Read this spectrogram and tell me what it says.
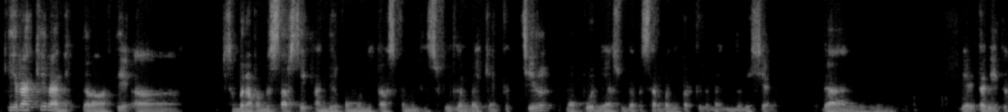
kira-kira nih dalam arti eh, seberapa besar sih andil komunitas komunitas film baik yang kecil maupun yang sudah besar bagi perfilman Indonesia? Dan ya tadi itu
